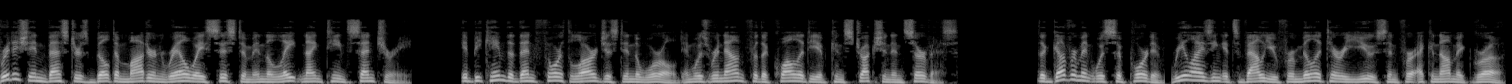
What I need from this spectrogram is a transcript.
British investors built a modern railway system in the late 19th century. It became the then fourth largest in the world and was renowned for the quality of construction and service. The government was supportive, realizing its value for military use and for economic growth.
